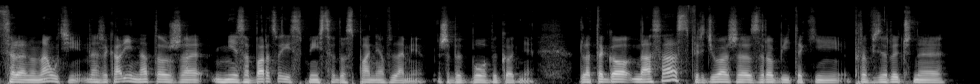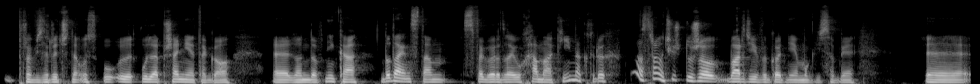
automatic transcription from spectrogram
selenonauci narzekali na to, że nie za bardzo jest miejsca do spania w Lemie, żeby było wygodnie. Dlatego NASA stwierdziła, że zrobi taki prowizoryczny, prowizoryczne ulepszenie tego e, lądownika, dodając tam swego rodzaju hamaki, na których astronauci już dużo bardziej wygodnie mogli sobie e,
